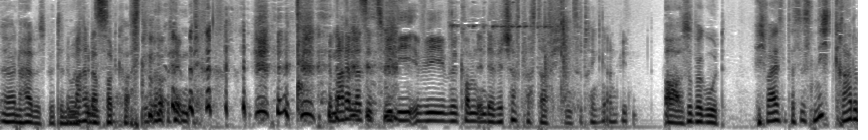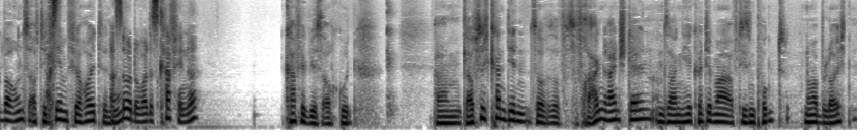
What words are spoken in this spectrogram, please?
Äh, ein halbes bitte, Wir nur ich machen das- Podcast. wir machen das jetzt wie die, wie Willkommen in der Wirtschaft. Was darf ich Ihnen zu trinken anbieten? Oh, super gut. Ich weiß, das ist nicht gerade bei uns auf die Was? Themen für heute. Ne? Ach so, du wolltest Kaffee, ne? Kaffeebier ist auch gut. Ähm, glaubst du, ich kann dir so, so, so Fragen reinstellen und sagen, hier könnt ihr mal auf diesen Punkt nochmal beleuchten?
